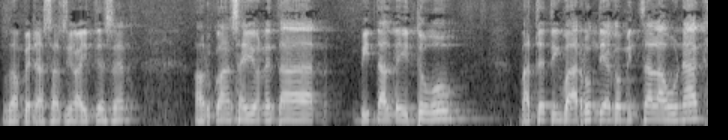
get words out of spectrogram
Udan beraz hasi gaitezen. Aurkoan saio honetan bi talde ditugu, batetik barrundiako mintzalagunak,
